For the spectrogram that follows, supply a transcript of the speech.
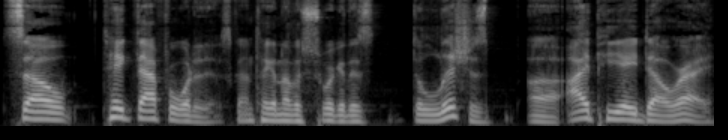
So take that for what it is. Gonna take another swig of this delicious uh, IPA Del Rey.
